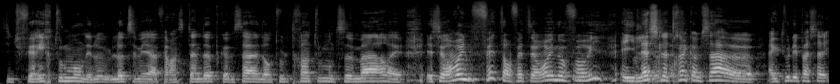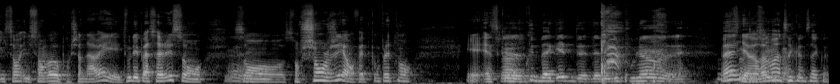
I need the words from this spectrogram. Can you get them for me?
si tu fais rire tout le monde. Et l'autre se met à faire un stand-up comme ça dans tout le train, tout le monde se marre et, et c'est vraiment une fête en fait, c'est vraiment une euphorie. Et il laisse le train comme ça avec tous les passagers, il s'en, il s'en va au prochain arrêt et tous les passagers sont, sont, sont changés en fait complètement. Et est-ce Genre Un que coup de baguette d'Amélie Poulain. Ouais, il y a vraiment un truc comme ça, quoi.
